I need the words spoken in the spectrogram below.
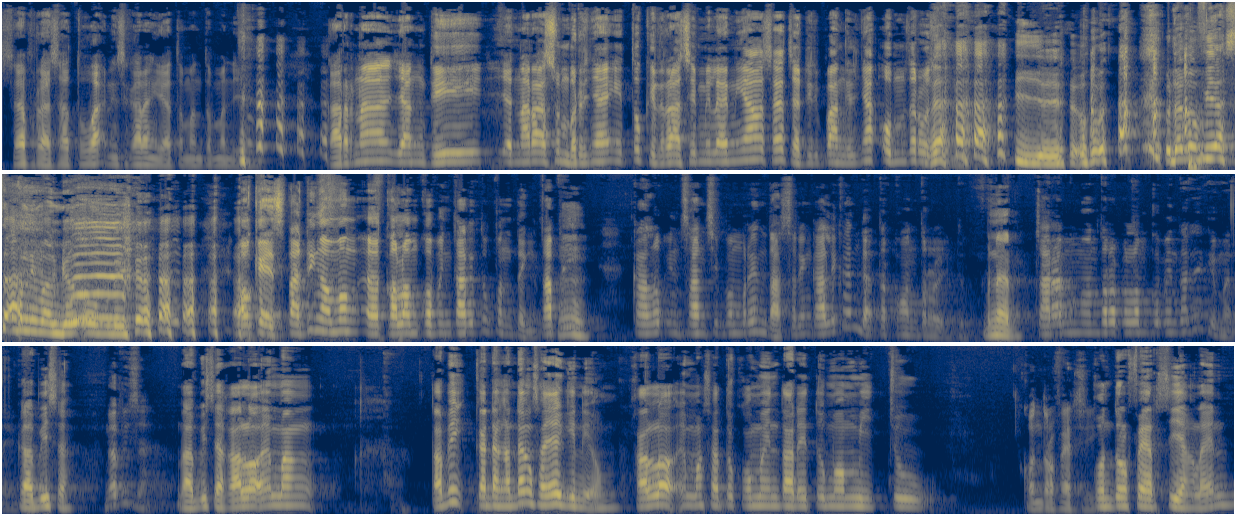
Saya berasa tua nih sekarang ya teman-teman ya. Karena yang di ya, narasumbernya itu generasi milenial, saya jadi dipanggilnya Om terus. iya, udah kebiasaan nih manggil Om nih. Oke, tadi ngomong eh, kolom komentar itu penting. Tapi Hmm. Kalau instansi pemerintah sering kali kan nggak terkontrol itu. Bener, Cara mengontrol kolom komentarnya gimana ya? nggak bisa. Nggak bisa. nggak bisa kalau emang tapi kadang-kadang saya gini om kalau emang satu komentar itu memicu Kontroversi. kontroversi yang lain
